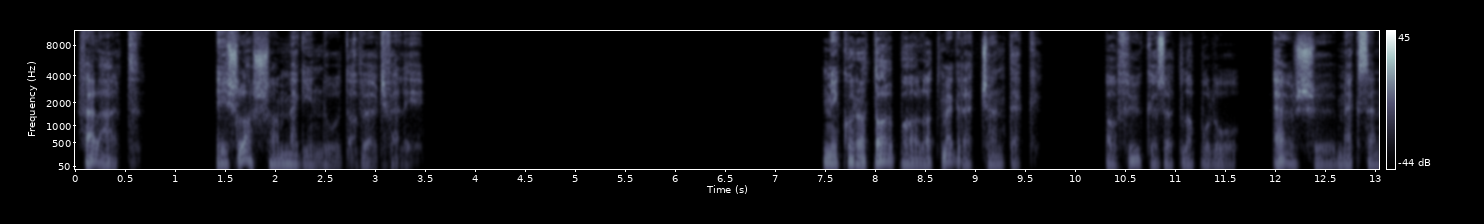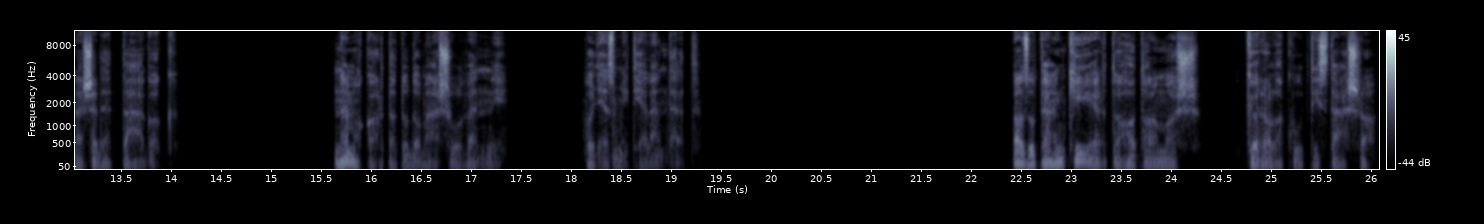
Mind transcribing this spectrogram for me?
Felállt, és lassan megindult a völgy felé. Mikor a talpa alatt megrecsentek, a fű között lapuló első megszenesedett ágak, nem akarta tudomásul venni, hogy ez mit jelenthet. Azután kiért a hatalmas, kör alakú tisztásra,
